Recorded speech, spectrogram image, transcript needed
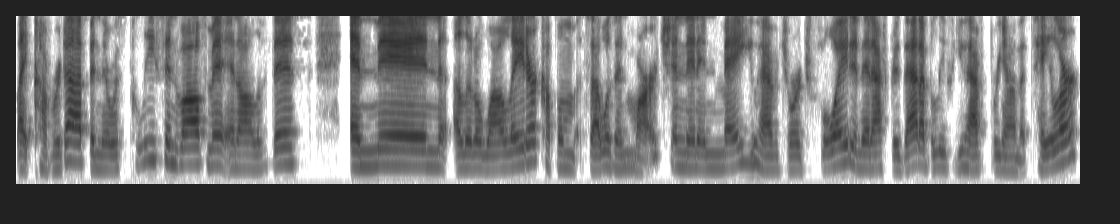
like covered up and there was police involvement and all of this and then a little while later a couple so that was in march and then in may you have george floyd and then after that i believe you have breonna taylor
